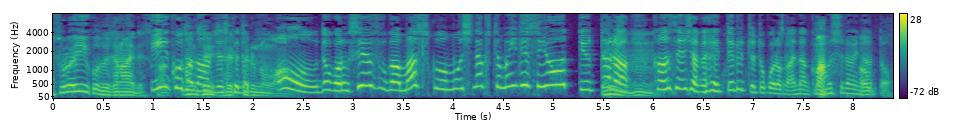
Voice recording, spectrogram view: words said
それはいいことじゃないですか？いいことなんですけど。感染者減ってるのはうんだから政府がマスクをもうしなくてもいいですよって言ったら、うんうん感染者が減ってるってところがなんか面白いなと。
